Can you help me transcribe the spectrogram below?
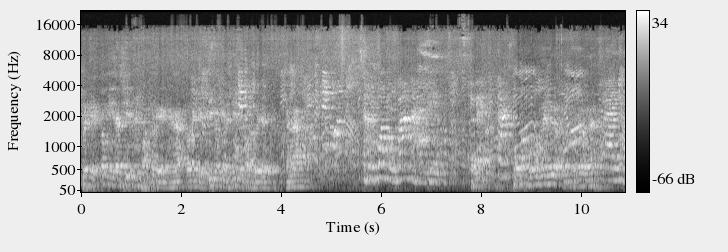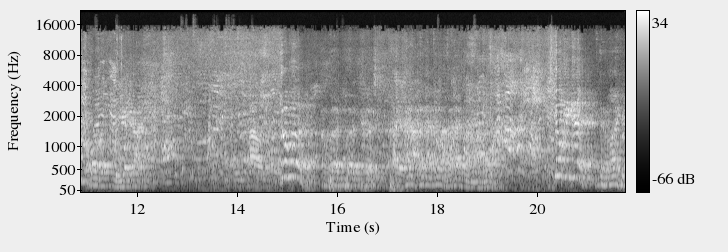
เป็นเด็กต้องมีอาชีพเป็นของตัวเองนะฮะตอนเด็กที่ก็มีอาชีพเป็นของตัวเองนะฮะจะมีความหมู่บ้านนะโอเค ผมผมว่าผมต้องให้เลือกเหมือนเดิมนะ ใช่ค่ะ เพราะว่ามันคุยกันได้ ข้าวเลย ยกมือเพิ่มเพิ่มเพิ่มใครข้างหลังแล้วกันข้างหลังแล้วกันข้างหลังข้างหลังยกอีกเลยแต่ไม่ไม่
